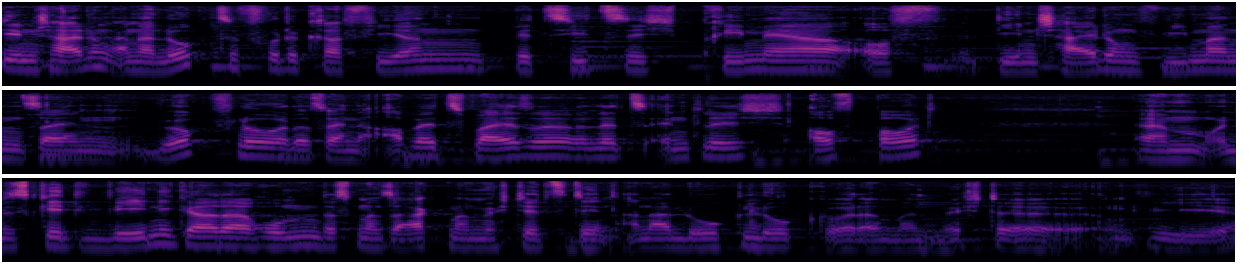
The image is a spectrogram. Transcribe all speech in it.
Die Entscheidung, analog zu fotografieren, bezieht sich primär auf die Entscheidung, wie man seinen Workflow oder seine Arbeitsweise letztendlich aufbaut. Ähm, und es geht weniger darum, dass man sagt, man möchte jetzt den Analog-Look oder man möchte irgendwie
